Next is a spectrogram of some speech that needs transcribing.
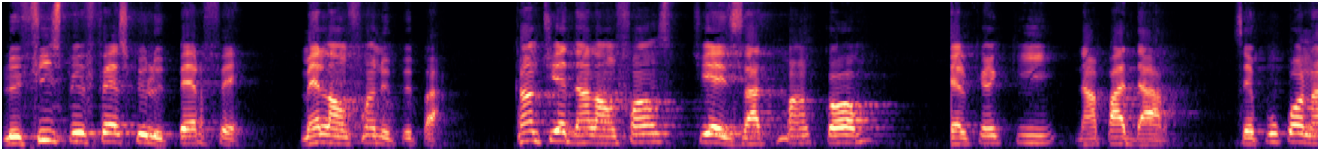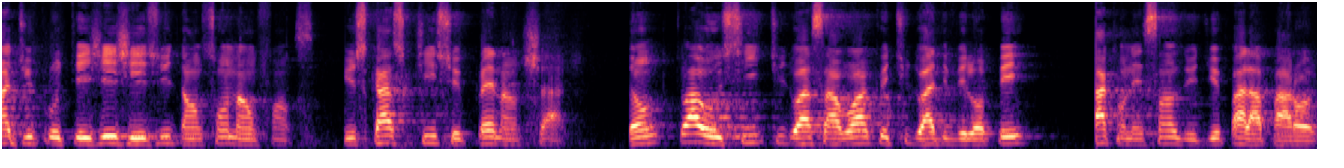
Le fils peut faire ce que le père fait, mais l'enfant ne peut pas. Quand tu es dans l'enfance, tu es exactement comme quelqu'un qui n'a pas d'arme. C'est pourquoi on a dû protéger Jésus dans son enfance, jusqu'à ce qu'il se prenne en charge. Donc, toi aussi, tu dois savoir que tu dois développer ta connaissance de Dieu par la parole.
